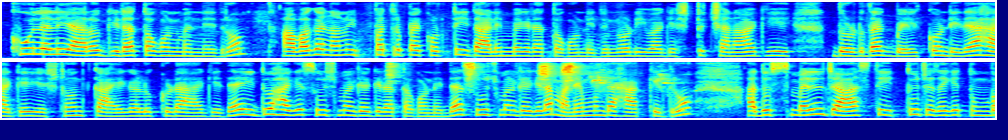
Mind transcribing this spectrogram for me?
ಸ್ಕೂಲಲ್ಲಿ ಯಾರೋ ಗಿಡ ತೊಗೊಂಡು ಬಂದಿದ್ರು. ಆವಾಗ ನಾನು ಇಪ್ಪತ್ತು ರೂಪಾಯಿ ಕೊಟ್ಟು ಈ ದಾಳಿಂಬೆ ಗಿಡ ತೊಗೊಂಡಿದ್ದು. ನೋಡಿ, ಇವಾಗ ಎಷ್ಟು ಚೆನ್ನಾಗಿ ದೊಡ್ಡದಾಗಿ ಬೆಳ್ಕೊಂಡಿದೆ. ಹಾಗೆ ಎಷ್ಟೊಂದು ಕಾಯಿಗಳು ಕೂಡ ಆಗಿದೆ. ಇದು ಹಾಗೆ ಸೂಜ್ಮಲ್ಗೆ ಗಿಡ ತೊಗೊಂಡಿದ್ದೆ. ಸೂಜ್ಮಲ್ಗೆ ಗಿಡ ಮನೆ ಮುಂದೆ ಹಾಕಿದ್ರು. ಅದು ಸ್ಮೆಲ್ ಜಾಸ್ತಿ ಇತ್ತು. ಜೊತೆಗೆ ತುಂಬ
